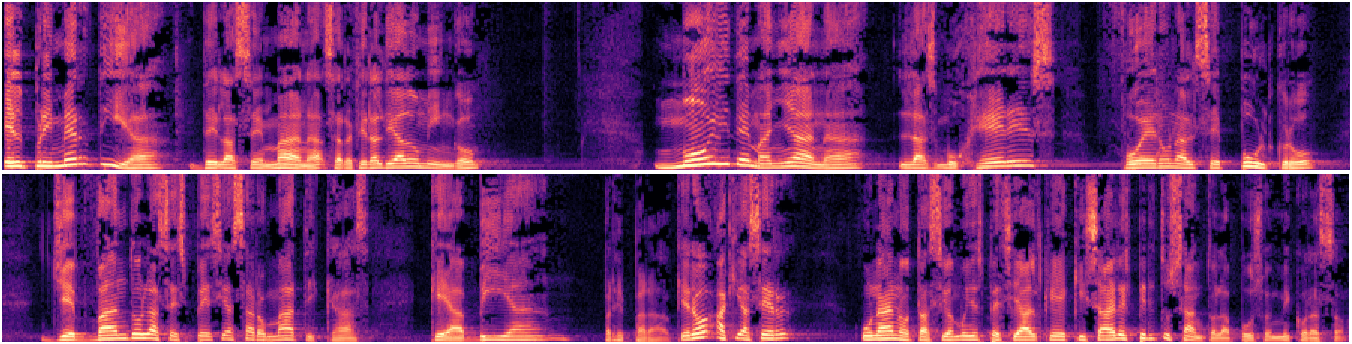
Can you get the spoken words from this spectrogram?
El primer día de la semana, se refiere al día domingo, muy de mañana las mujeres fueron al sepulcro llevando las especias aromáticas que habían preparado. Quiero aquí hacer una anotación muy especial que quizá el Espíritu Santo la puso en mi corazón.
